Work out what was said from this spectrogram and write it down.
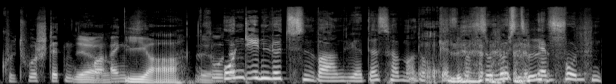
Kulturstätten Ja. war eigentlich ja, so. Und in Lützen waren wir, das haben wir doch gestern so lustig empfunden.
